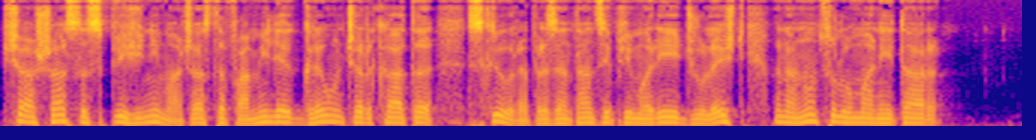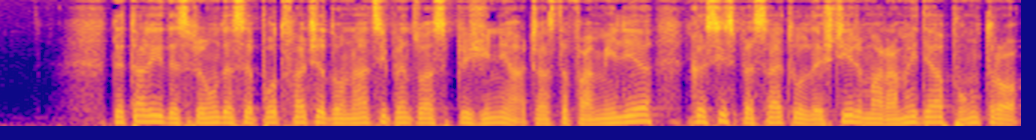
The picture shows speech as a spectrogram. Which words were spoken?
și așa să sprijinim această familie greu încercată, scriu reprezentanții primăriei Giulești în anunțul umanitar. Detalii despre unde se pot face donații pentru a sprijini această familie găsiți pe site-ul de știri maramedia.ro.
